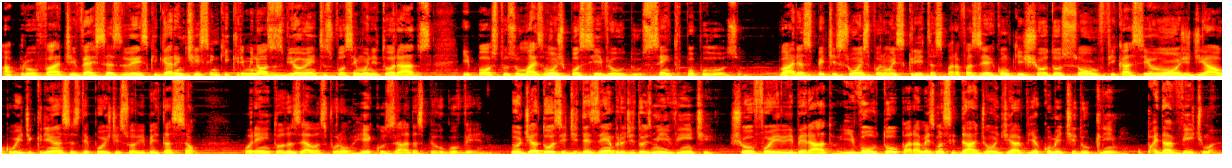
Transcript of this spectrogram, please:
aprovar diversas leis que garantissem que criminosos violentos fossem monitorados e postos o mais longe possível do centro populoso. Várias petições foram escritas para fazer com que Shodosson ficasse longe de álcool e de crianças depois de sua libertação, porém todas elas foram recusadas pelo governo. No dia 12 de dezembro de 2020, Cho foi liberado e voltou para a mesma cidade onde havia cometido o crime. O pai da vítima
